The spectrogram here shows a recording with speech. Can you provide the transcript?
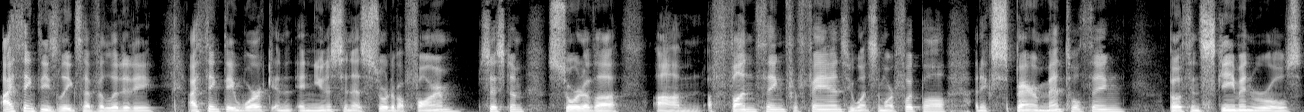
I think these leagues have validity. I think they work in, in unison as sort of a farm system, sort of a, um, a fun thing for fans who want some more football, an experimental thing, both in scheme and rules.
